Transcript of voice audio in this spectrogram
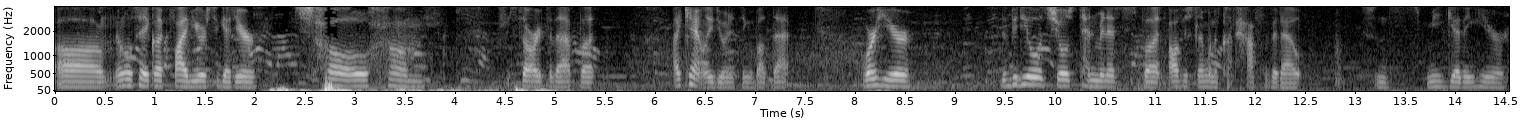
Um, it will take like five years to get here. So, um, Sorry for that, but I can't really do anything about that. We're here. The video it shows 10 minutes, but obviously I'm gonna cut half of it out since me getting here.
